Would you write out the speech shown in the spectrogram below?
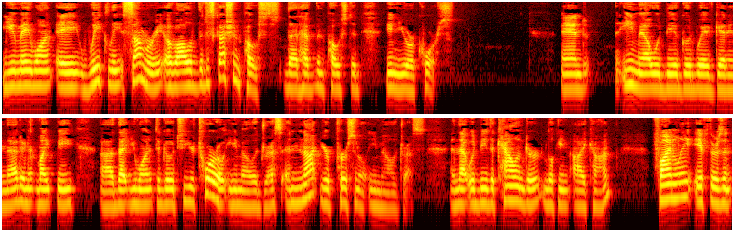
you may want a weekly summary of all of the discussion posts that have been posted in your course. And email would be a good way of getting that, and it might be uh, that you want it to go to your Touro email address and not your personal email address. And that would be the calendar looking icon. Finally, if there's an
